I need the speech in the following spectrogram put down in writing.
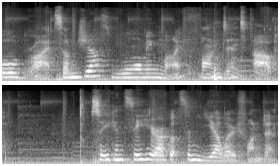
All right, so I'm just warming my fondant up. So you can see here I've got some yellow fondant.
